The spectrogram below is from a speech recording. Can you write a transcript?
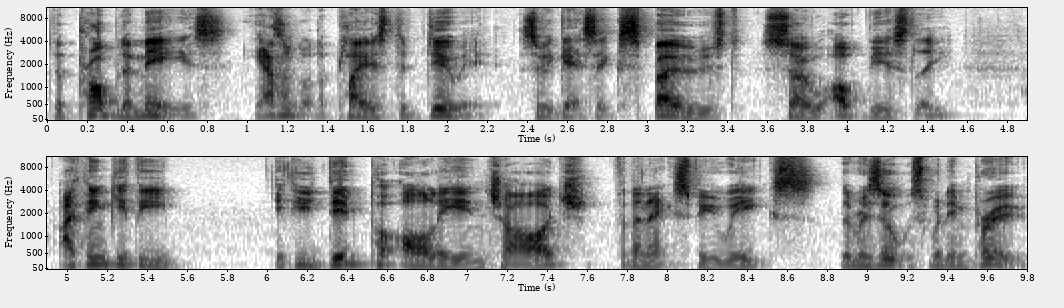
The problem is he hasn't got the players to do it, so it gets exposed so obviously. I think if he if you did put Ole in charge for the next few weeks, the results would improve.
